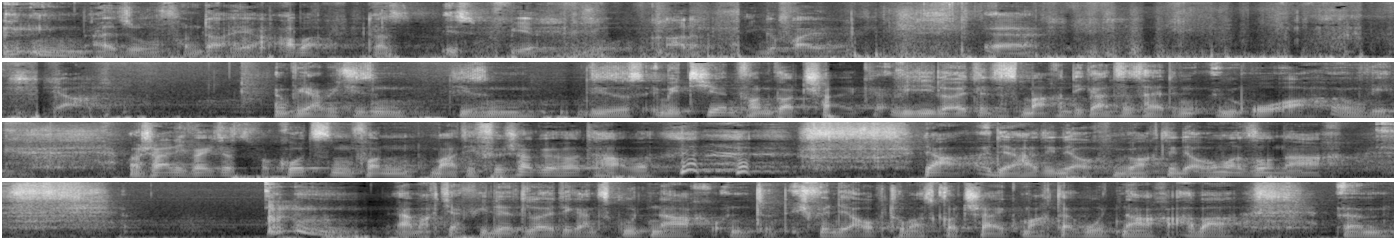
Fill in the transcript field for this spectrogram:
also von daher, aber das ist mir so gerade eingefallen. Äh, ja, irgendwie habe ich diesen, diesen, dieses Imitieren von Gottschalk, wie die Leute das machen, die ganze Zeit im, im Ohr irgendwie. Wahrscheinlich, weil ich das vor kurzem von Marty Fischer gehört habe. ja, der hat ihn ja auch, macht ihn ja auch immer so nach. er macht ja viele Leute ganz gut nach und ich finde ja auch Thomas Gottschalk macht da gut nach, aber ähm,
